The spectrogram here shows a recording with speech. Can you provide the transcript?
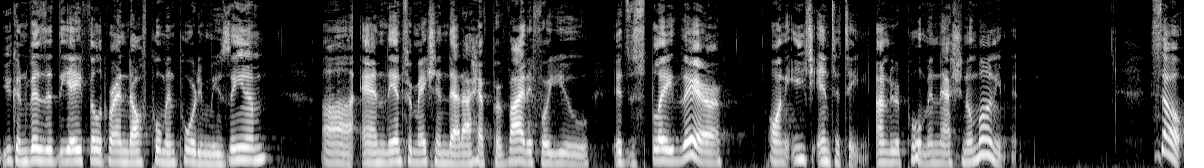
you can visit the A. Philip Randolph Pullman Porter Museum, uh, and the information that I have provided for you is displayed there on each entity under Pullman National Monument. So,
